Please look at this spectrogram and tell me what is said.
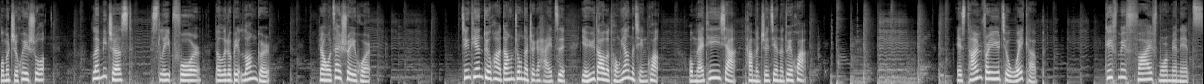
我们只会说 "Let me just sleep for a little bit longer." 让我再睡一会儿。今天对话当中的这个孩子也遇到了同样的情况，我们来听一下他们之间的对话。It's time for you to wake up. Give me five more minutes.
